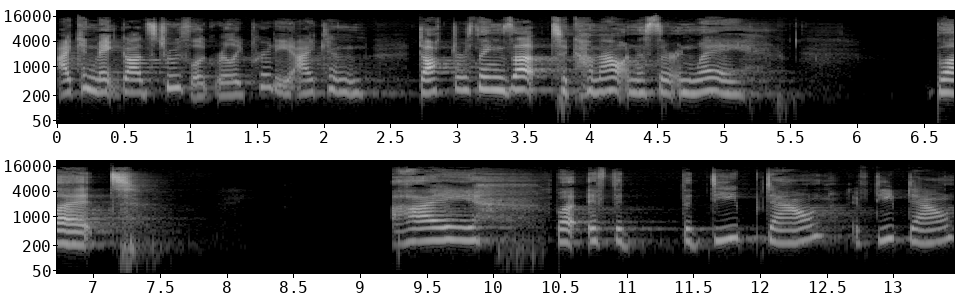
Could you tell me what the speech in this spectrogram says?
I can make God's truth look really pretty. I can doctor things up to come out in a certain way. But I, but if the, the deep down, if deep down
